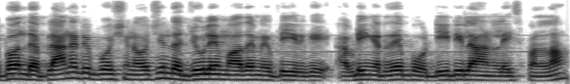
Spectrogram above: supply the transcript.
இப்போ இந்த பிளானட்ரி பொசிஷனை வச்சு இந்த ஜூலை மாதம் எப்படி இருக்கு அப்படிங்கறத இப்போ டீட்டெயிலாக அனலைஸ் பண்ணலாம்.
